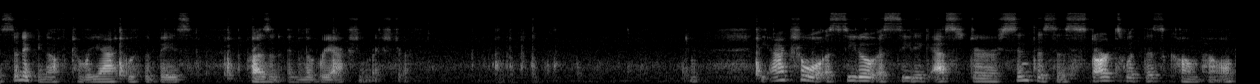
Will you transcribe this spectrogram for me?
acidic enough to react with the base present in the reaction mixture. The actual acetoacetic ester synthesis starts with this compound.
